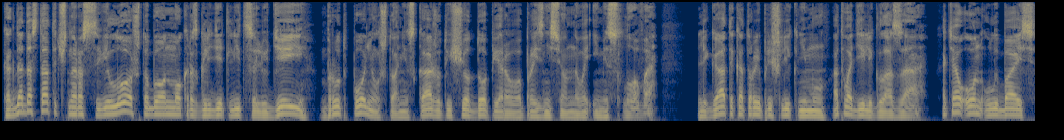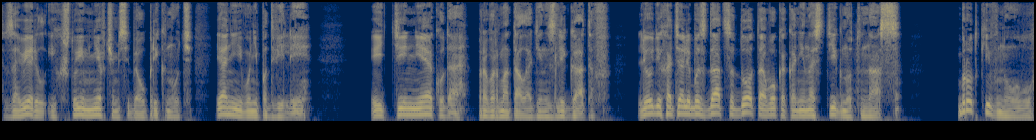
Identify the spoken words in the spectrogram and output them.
Когда достаточно рассвело, чтобы он мог разглядеть лица людей, Брут понял, что они скажут еще до первого произнесенного ими слова. Легаты, которые пришли к нему, отводили глаза, хотя он, улыбаясь, заверил их, что им не в чем себя упрекнуть, и они его не подвели. «Идти некуда», — пробормотал один из легатов. Люди хотели бы сдаться до того, как они настигнут нас». Брут кивнул.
